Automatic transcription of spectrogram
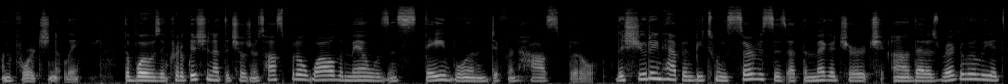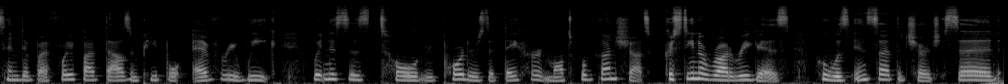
unfortunately. The boy was in critical condition at the children's hospital while the man was in stable in a different hospital. The shooting happened between services at the megachurch uh, that is regularly attended by 45,000 people every week. Witnesses told reporters that they heard multiple gunshots. Christina Rodriguez, who was inside the church, said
